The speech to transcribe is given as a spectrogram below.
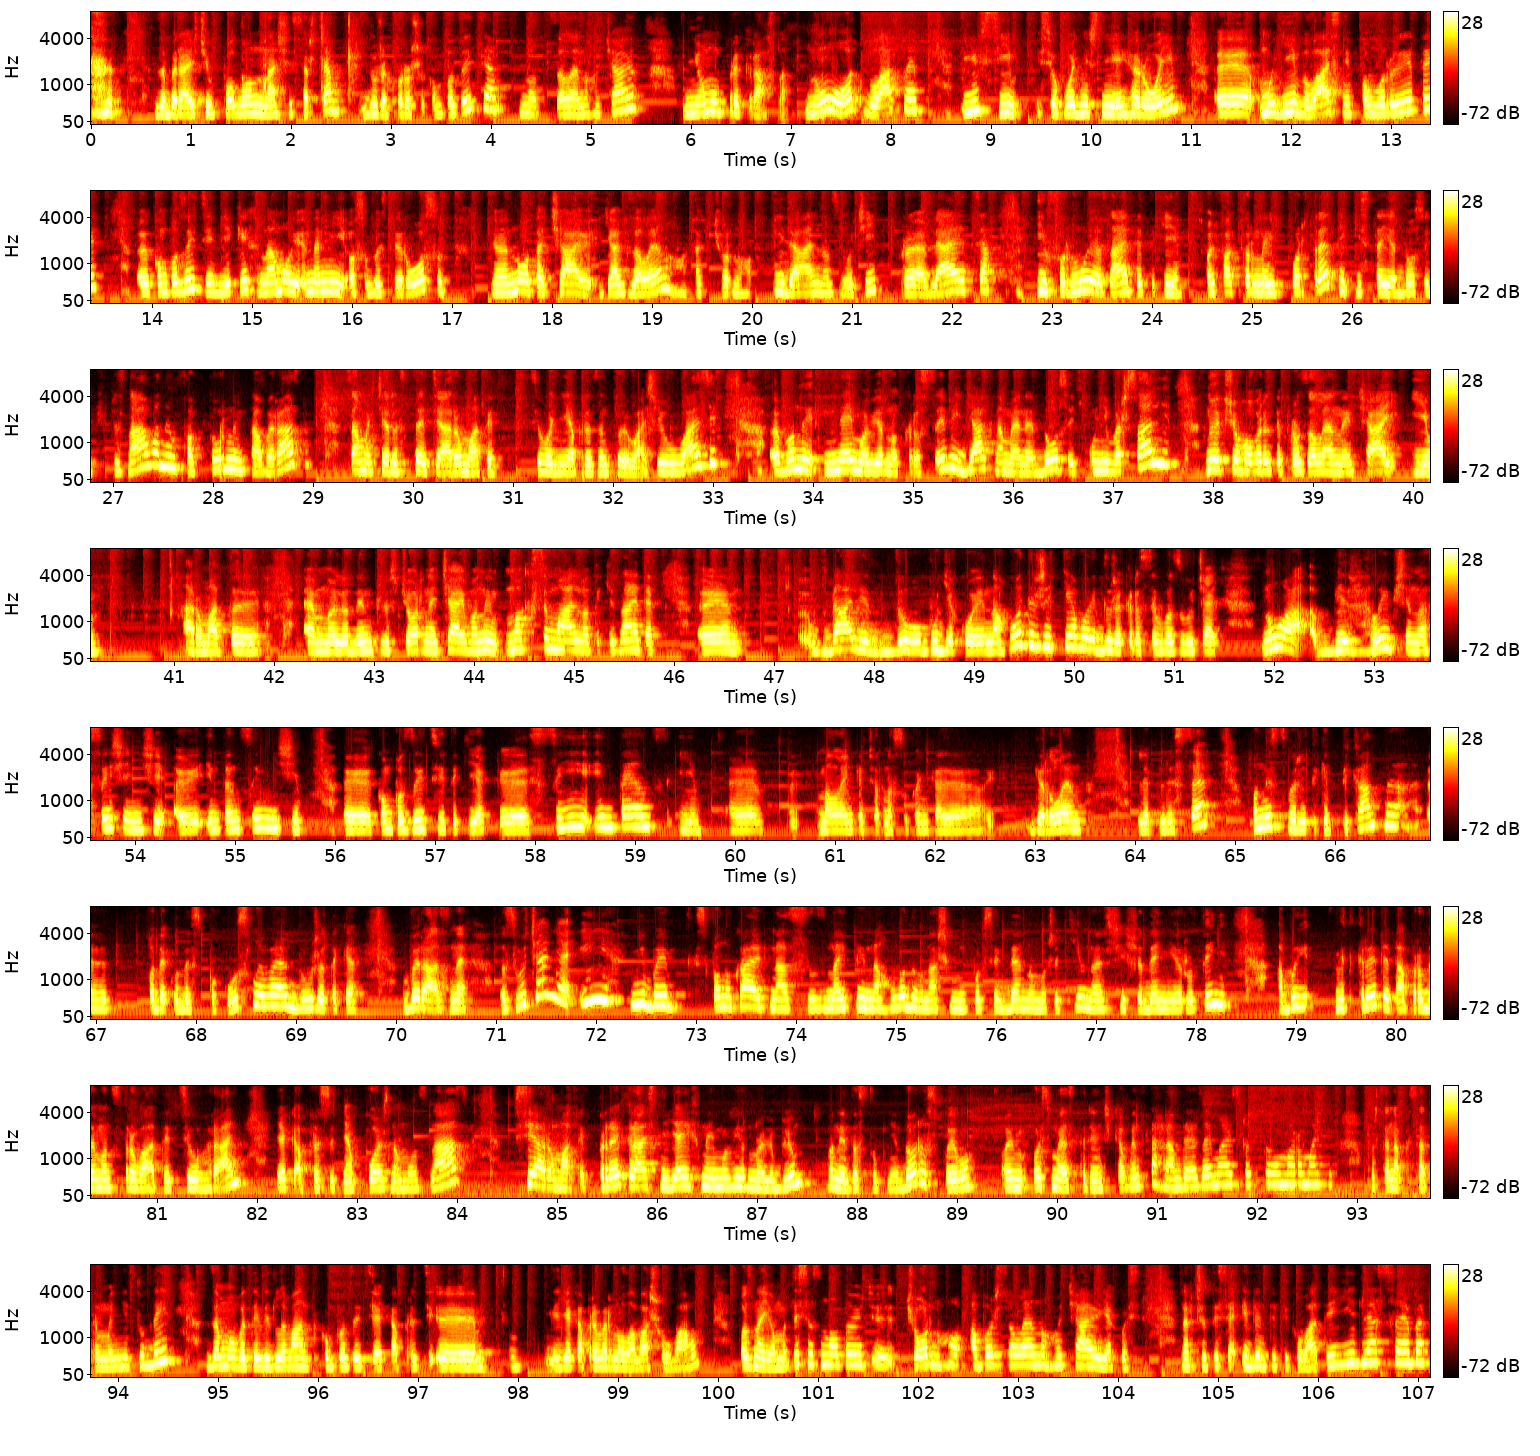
забираючи в полон наші серця. Дуже хороша композиція нот зеленого чаю. В ньому прекрасна. Ну от, власне, і всі сьогоднішні герої, е, мої власні фаворити, е, композиції, в яких, на мой, на мій особистий розсуд, нота чаю як зеленого, так чорного ідеально звучить, проявляється і формує, знаєте, такий ольфакторний портрет, який стає досить впізнаваним, фактурним та виразним. Саме через це ці аромати сьогодні я презентую вашій увазі. Е, Вони неймовірно красиві, як на мене, досить універсальні. Ну, якщо говорити про зелений чай і аромат е, М01 плюс чорний чай, вони максимально такі, знаєте, е, вдалі до будь-якої нагоди життєвої, дуже красиво звучать. Ну а більш глибші, насиченіші, е, інтенсивніші е, композиції, такі як е, Sea Intense і е, маленька чорна суконька е, Герлен Ле Плісе, вони створюють таке пікантне, е, подекуди спокусливе, дуже таке виразне звучання і ніби спонукають нас знайти нагоду в нашому повсякденному житті, в нашій щоденній рутині, аби відкрити та продемонструвати цю грань, яка присутня в кожному з нас. Всі аромати прекрасні, я їх неймовірно люблю. Вони доступні до розпиву. Ось моя сторіночка в інстаграм, де я займаюся розпивом ароматів. Можете написати мені туди, замовити від Левант композицію, яка е, яка привернула вашу увагу, познайомитися з нотою е, чорного або ж зеленого чаю, якось навчитися ідентифікувати її для себе,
